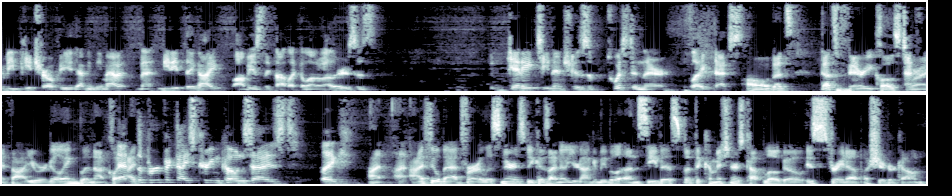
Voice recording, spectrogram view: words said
MVP trophy, I mean, the immediate, thing I obviously thought, like a lot of others, is get 18 inches of twist in there. Like that's Oh, that's that's very close to where I thought you were going, but not quite. that's I, the perfect ice cream cone sized. Like I, I, I feel bad for our listeners because I know you're not going to be able to unsee this, but the Commissioner's Cup logo is straight up a sugar cone.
